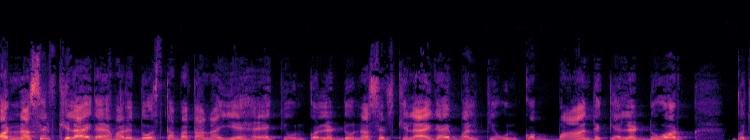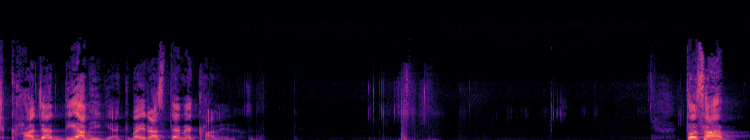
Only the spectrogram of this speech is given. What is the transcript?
और न सिर्फ़ खिलाए गए, हमारे दोस्त का बताना यह है कि उनको लड्डू न सिर्फ़ खिलाए गए, बल्कि उनको बाँध के लड्डू और कुछ खाजा दिया भी गया कि भाई रास्ते में खा लेना। तो साहब,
